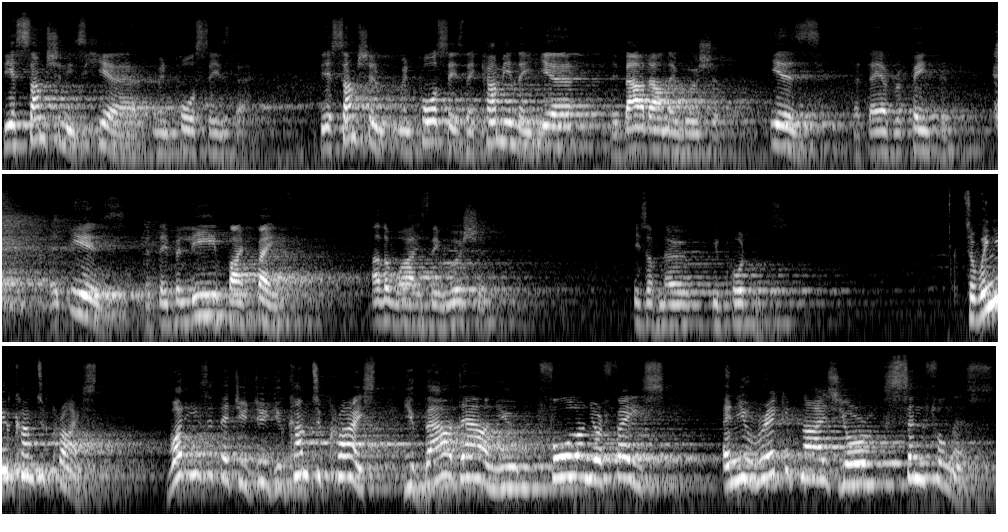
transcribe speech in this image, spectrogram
The assumption is here when Paul says that. The assumption when Paul says they come in, they hear, they bow down, they worship, is that they have repented. It is that they believe by faith, otherwise, their worship is of no importance. So, when you come to Christ, what is it that you do? You come to Christ, you bow down, you fall on your face, and you recognize your sinfulness.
